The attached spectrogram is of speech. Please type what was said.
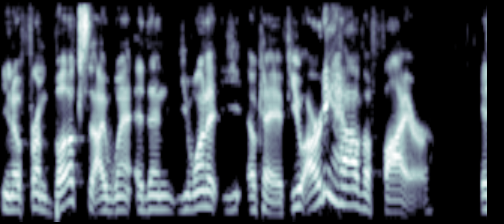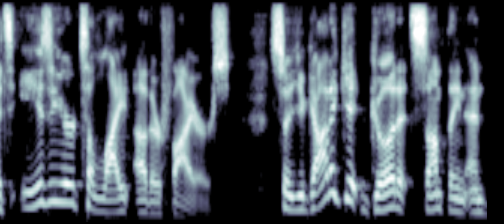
you know, from books that I went and then you want to okay, if you already have a fire, it's easier to light other fires. So you got to get good at something and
